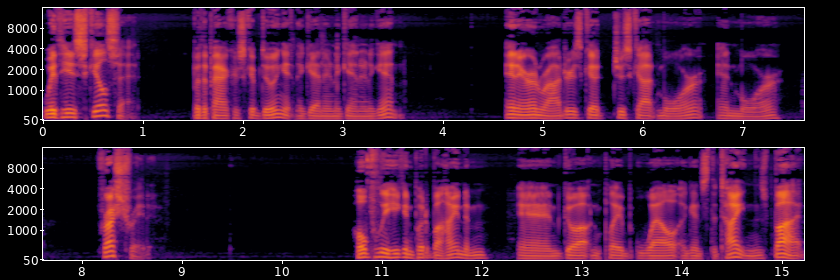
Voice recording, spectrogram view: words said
with his skill set. But the Packers kept doing it again and again and again. And Aaron Rodgers got, just got more and more frustrated. Hopefully, he can put it behind him and go out and play well against the Titans. But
